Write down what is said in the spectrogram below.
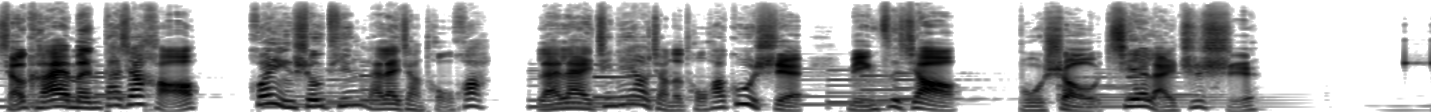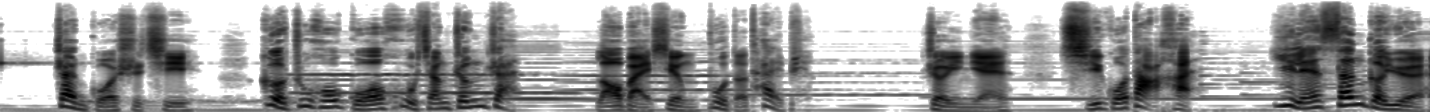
小可爱们，大家好，欢迎收听来来讲童话。来来今天要讲的童话故事名字叫《不受嗟来之食》。战国时期，各诸侯国互相征战，老百姓不得太平。这一年，齐国大旱，一连三个月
